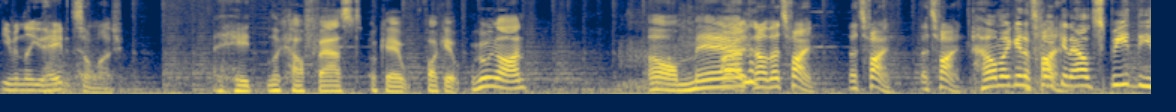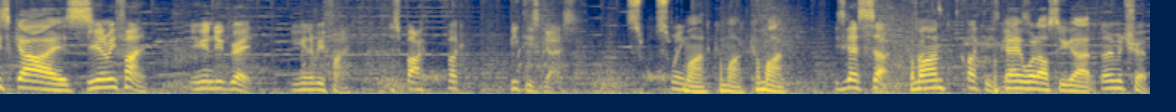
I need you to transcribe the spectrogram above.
even though you hate it so much. I hate. Look how fast. Okay, fuck it. We're going on. Oh man. All right, no, that's fine. That's fine. That's fine. How am I gonna That's fine. fucking outspeed these guys? You're gonna be fine. You're gonna do great. You're gonna be fine. Just fuck, fuck, beat these guys. S- swing. Come on, come on, come on, These guys suck. come fuck, on. Fuck these okay, guys. what else you got? Don't even trip.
